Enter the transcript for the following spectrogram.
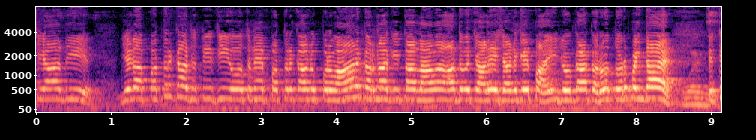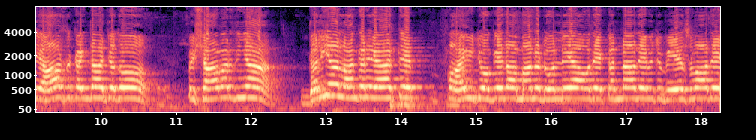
ਪਾਤਸ਼ਾਹ ਦੀ ਜਿਹੜਾ ਪੱਤਰਕਾ ਦਿੱਤੀ ਸੀ ਉਸਨੇ ਪੱਤਰਕਾ ਨੂੰ ਪ੍ਰਵਾਨ ਕਰਨਾ ਕੀਤਾ ਲਾਵਾਂ ਅੱਧ ਵਿਚਾਲੇ ਛੱਡ ਕੇ ਭਾਈ ਜੋਗਾ ਘਰੋਂ ਤੁਰ ਪੈਂਦਾ ਹੈ। ਇਤਿਹਾਸ ਕਹਿੰਦਾ ਜਦੋਂ ਪਿਸ਼ਾਵਰ ਦੀਆਂ ਗਲੀਆਂ ਲੰਘ ਰਿਹਾ ਤੇ ਭਾਈ ਜੋਗੇ ਦਾ ਮਨ ਡੋਲਿਆ ਉਹਦੇ ਕੰਨਾਂ ਦੇ ਵਿੱਚ ਵੇਸਵਾ ਦੇ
